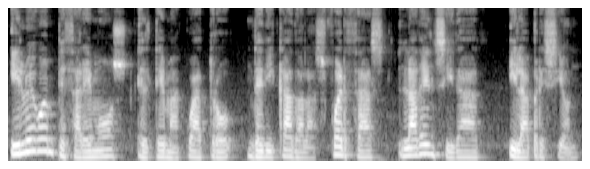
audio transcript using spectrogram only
y luego empezaremos el tema 4 dedicado a las fuerzas, la densidad y la presión.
